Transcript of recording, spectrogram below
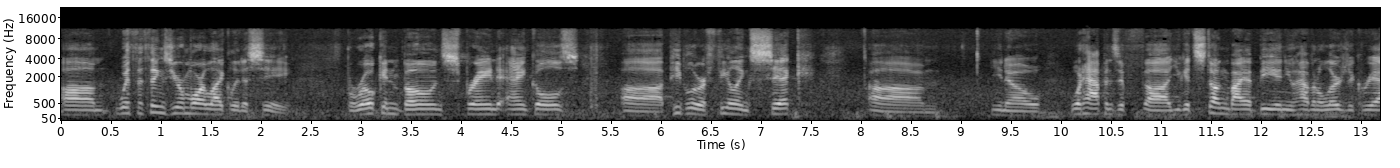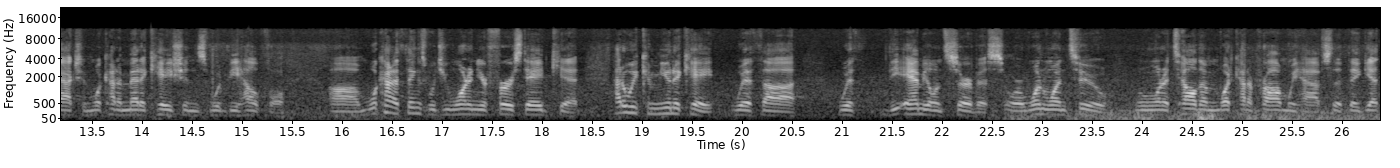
um, with the things you're more likely to see. Broken bones, sprained ankles, uh, people who are feeling sick, um, you know, what happens if uh, you get stung by a bee and you have an allergic reaction, what kind of medications would be helpful? Um, what kind of things would you want in your first aid kit? How do we communicate with, uh, with the ambulance service or 112 we want to tell them what kind of problem we have so that they get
